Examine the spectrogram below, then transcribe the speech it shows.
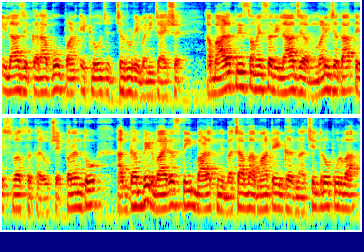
ઇલાજ કરાવવો પણ એટલો જ જરૂરી બની જાય છે. આ બાળકને સમયસર ઇલાજ મળી જતા તે સ્વસ્થ થયો છે, પરંતુ આ ગંભીર વાયરસથી બાળકને બચાવવા માટે ઘરના છિદ્રો પૂરવા,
